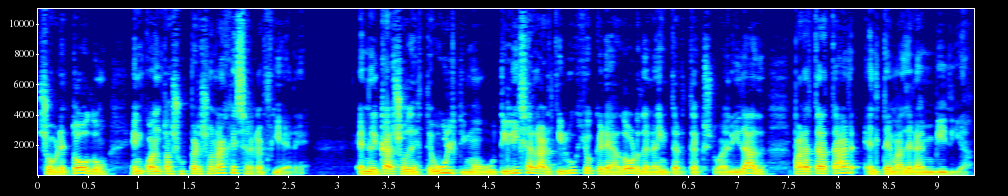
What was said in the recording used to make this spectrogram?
sobre todo en cuanto a sus personajes se refiere. En el caso de este último, utiliza el artilugio creador de la intertextualidad para tratar el tema de la envidia.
